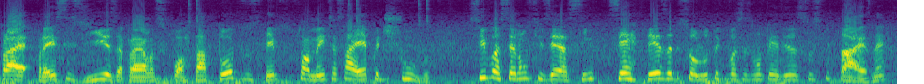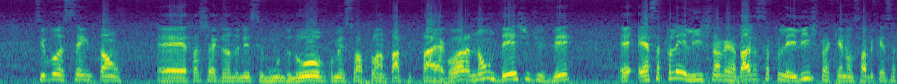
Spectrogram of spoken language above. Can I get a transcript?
para esses dias, é para ela suportar todos os tempos, somente essa época de chuva. Se você não fizer assim, certeza absoluta que vocês vão perder as suas pitaias, né? Se você então está é, tá chegando nesse mundo novo, começou a plantar pitaia agora, não deixe de ver é, essa playlist, na verdade, essa playlist, para quem não sabe que essa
